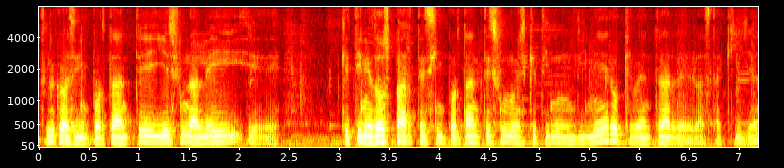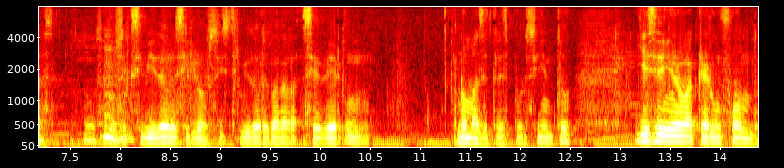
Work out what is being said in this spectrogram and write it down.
creo que va a ser importante y es una ley eh, que tiene dos partes importantes. Uno es que tiene un dinero que va a entrar de las taquillas, los exhibidores y los distribuidores van a ceder un, no más de 3%, y ese dinero va a crear un fondo.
